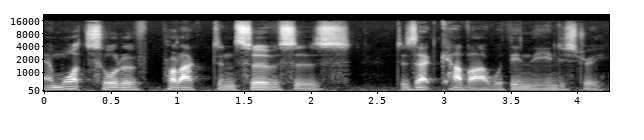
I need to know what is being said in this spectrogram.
and what sort of product and services does that cover within the industry?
